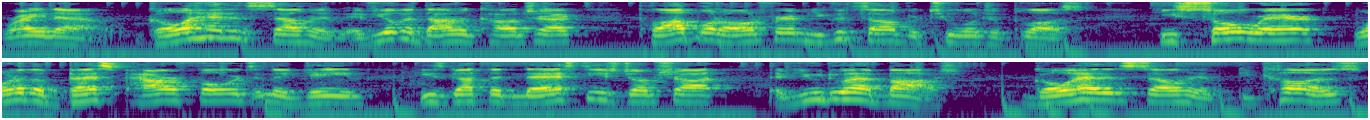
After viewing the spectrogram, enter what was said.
right now. Go ahead and sell him. If you have a diamond contract, plop one on for him. You could sell him for 200 plus. He's so rare. One of the best power forwards in the game. He's got the nastiest jump shot. If you do have Bosh, go ahead and sell him because,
